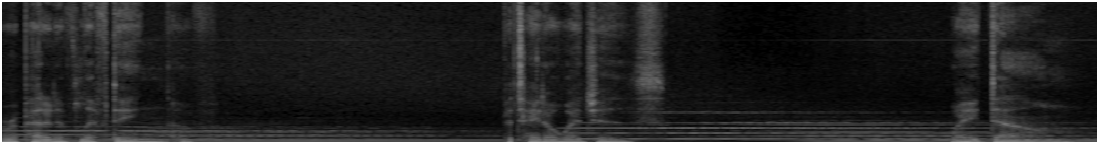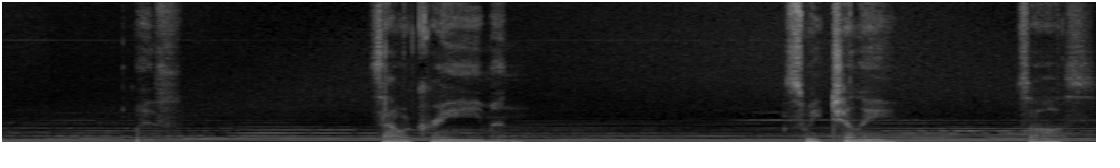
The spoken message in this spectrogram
Repetitive lifting of potato wedges weighed down with sour cream and sweet chili sauce.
